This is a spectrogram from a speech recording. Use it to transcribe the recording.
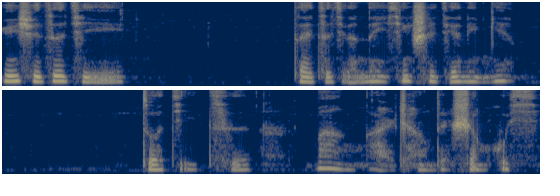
允许自己在自己的内心世界里面做几次慢而长的深呼吸，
